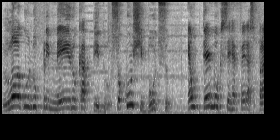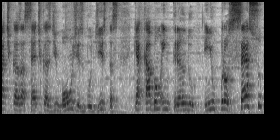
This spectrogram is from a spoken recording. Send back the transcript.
logo no primeiro capítulo. Sokushimbutsu é um termo que se refere às práticas ascéticas de monges budistas que acabam entrando em um processo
